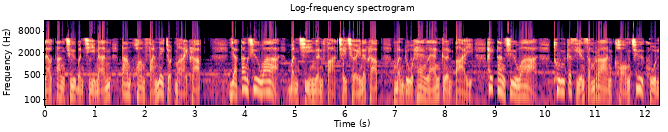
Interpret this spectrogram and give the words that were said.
แล้วตั้งชื่อบัญชีนั้นตามความฝันในจดหมายครับ อย่าตั้งชื่อว่าบัญชีเงินฝากเฉยๆนะครับ มันดูแห้งแล้งเกินไป ให้ตั้งชื่อว่า ทุนเกษียณสำราญของชื่อคุณ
